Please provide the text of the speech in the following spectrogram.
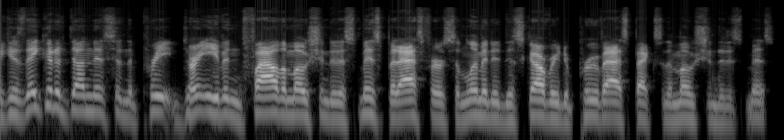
because they could have done this in the pre during even file the motion to dismiss, but ask for some limited discovery to prove aspects of the motion to dismiss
